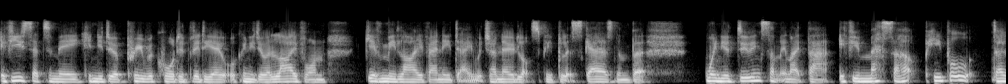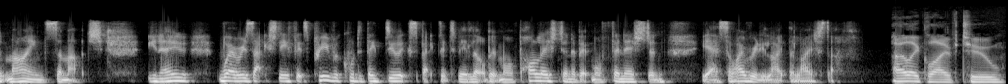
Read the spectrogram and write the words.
if you said to me, Can you do a pre recorded video or can you do a live one? Give me live any day, which I know lots of people it scares them. But when you're doing something like that, if you mess up, people don't mind so much, you know. Whereas actually, if it's pre-recorded, they do expect it to be a little bit more polished and a bit more finished. And yeah, so I really like the live stuff. I like live too,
